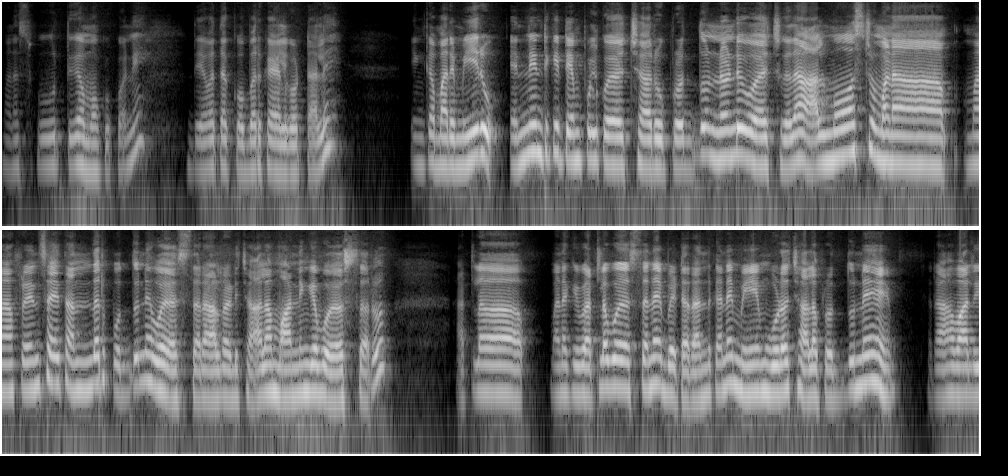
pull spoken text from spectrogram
మనస్ఫూర్తిగా మొక్కుకొని దేవత కొబ్బరికాయలు కొట్టాలి. ఇంకా మరి మీరు ఎన్నింటికి టెంపుల్కి పోయొచ్చారు? పొద్దున్న నుండి పోయొచ్చు కదా. ఆల్మోస్ట్ మన మన ఫ్రెండ్స్ అయితే అందరు పొద్దున్నే పోయేస్తారు. ఆల్రెడీ చాలా మార్నింగే పోయొస్తారు. అట్లా మనకి అట్లా పోయేస్తేనే బెటర్ అందుకనే మేము కూడా చాలా ప్రొద్దున్నే రావాలి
